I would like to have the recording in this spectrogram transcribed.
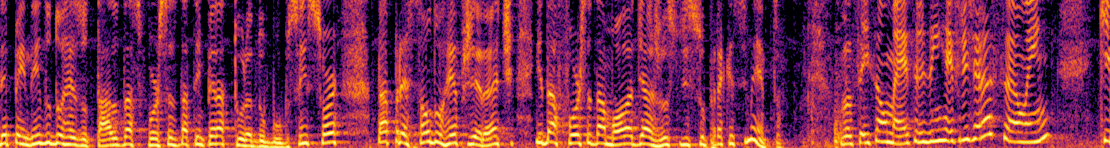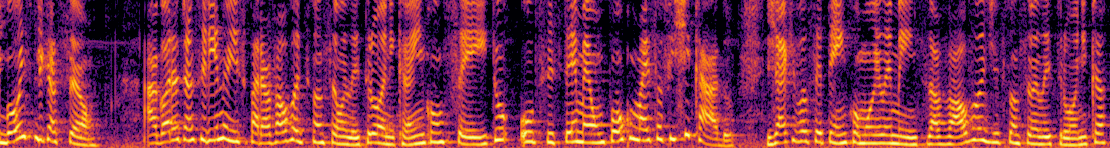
dependendo do resultado das forças da temperatura do bulbo sensor, da pressão do refrigerante e da força da mola de ajuste de superaquecimento. Vocês são mestres em refrigeração, hein? Que boa explicação! Agora, transferindo isso para a válvula de expansão eletrônica, em conceito, o sistema é um pouco mais sofisticado, já que você tem como elementos a válvula de expansão eletrônica,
